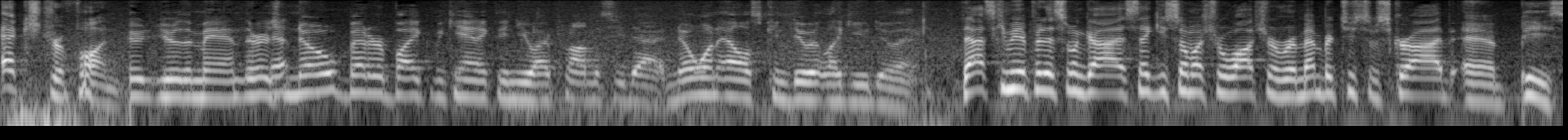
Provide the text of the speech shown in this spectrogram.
extra fun. Dude, you're the man. There is Yep. no better bike mechanic than you. I promise you that. No one else can do it like you do it. That's gonna be it for this one, guys. Thank you so much for watching. Remember to subscribe and peace.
